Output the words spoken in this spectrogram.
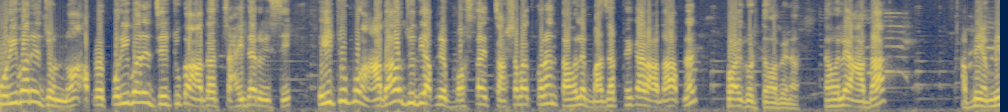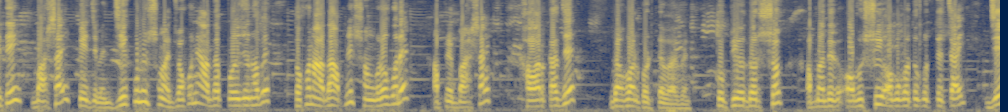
পরিবারের জন্য, আপনার পরিবারের যেটুকু আদার চাহিদা রয়েছে, এইটুকু আদাও যদি আপনি বস্তায় চাষাবাদ করেন, তাহলে বাজার থেকে আর আদা আপনার ক্রয় করতে হবে না। তাহলে আদা আপনি এমনিতেই বাসায় পেয়ে যাবেন। যে কোনো সময়, যখনই আদা প্রয়োজন হবে, তখন আদা আপনি সংগ্রহ করে আপনি বাসায় খাওয়ার কাজে ব্যবহার করতে পারবেন। তো প্রিয় দর্শক, আপনাদের অবশ্যই অবগত করতে চাই যে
